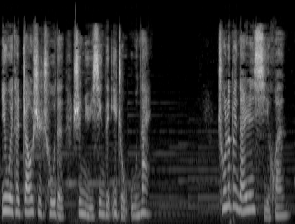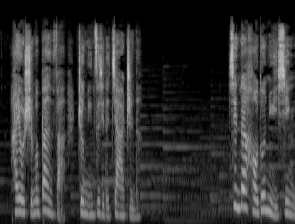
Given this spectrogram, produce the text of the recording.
因为她昭示出的是女性的一种无奈。除了被男人喜欢，还有什么办法证明自己的价值呢？现代好多女性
